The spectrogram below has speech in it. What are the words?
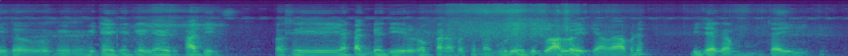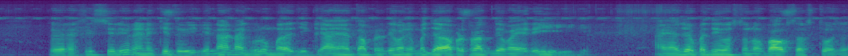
એ તો મીઠાઈ કેટલી લેવી ખાધી. પછી એકાદ બે દી રોકાણા પછી મેં ગુરુએ કીધું, હાલો કે હવે આપણે બીજા ગામ જઈએ તો એના શિષ્ય રહ્યું ને એને કીધું એ કે ના ના, ગુરુ મહારાજ કે અહીંયા તો આપણે રહેવાની મજા આપણે થોડાક દેવા અહીંયા રહી કે. અહીંયા જો બધી વસ્તુનો ભાવ સસ્તો છે.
